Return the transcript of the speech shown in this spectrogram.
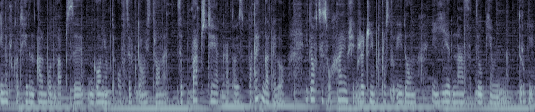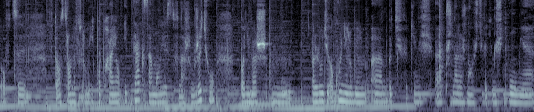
i na przykład jeden albo dwa psy gonią te owce w którąś stronę. Zobaczcie, jaka to jest potęga tego. I te owce słuchają się grzecznie, po prostu idą jedna za tyłkiem drugiej owcy w tą stronę, w którą ich popchają. I tak samo jest w naszym życiu, ponieważ mm, ludzie ogólnie lubią e, być w jakiejś e, przynależności, w jakimś tłumie,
